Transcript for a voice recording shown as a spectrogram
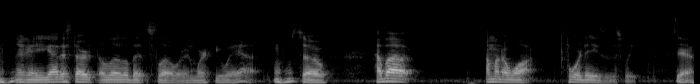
Mm-hmm. Okay, you got to start a little bit slower and work your way up. So, how about I'm going to walk four days this week, Yeah.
